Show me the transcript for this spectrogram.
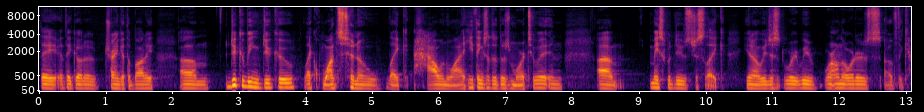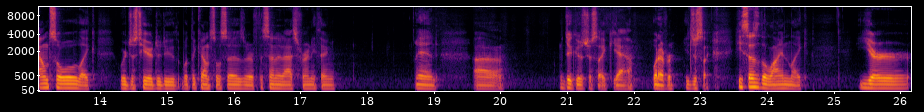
they they go to try and get the body. Um, Dooku being Dooku, like wants to know like how and why. He thinks that there's more to it, and um, Mace Windu's just like you know we just we're we we're on the orders of the council. Like we're just here to do what the council says, or if the Senate asks for anything. And uh, Dooku's just like, yeah, whatever. He's just like he says the line like your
